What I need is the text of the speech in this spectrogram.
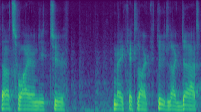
That's why I need to make it like do it like that.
